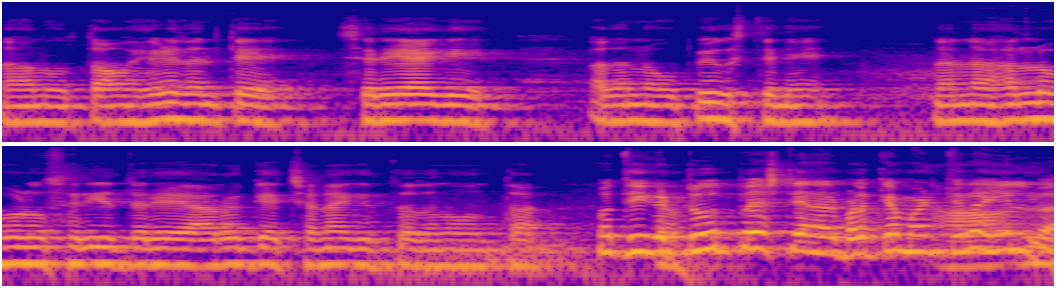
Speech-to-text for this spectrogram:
ನಾನು ತಾವು ಹೇಳಿದಂತೆ ಸರಿಯಾಗಿ ಅದನ್ನು ಉಪಯೋಗಿಸ್ತೇನೆ. ನನ್ನ ಹಲ್ಲುಗಳು ಸರಿ ಇದ್ದರೆ ಆರೋಗ್ಯ ಚೆನ್ನಾಗಿರ್ತದನು ಅಂತ ಮತ್ತು ಈಗ ಟೂತ್ ಪೇಸ್ಟ್ ಏನಾದ್ರು ಬಳಕೆ ಮಾಡ್ತೀರಾ ಇಲ್ವಾ?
